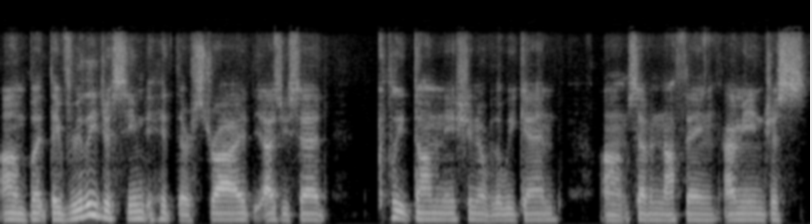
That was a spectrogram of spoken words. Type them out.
Um, but they've really just seemed to hit their stride, as you said, complete domination over the weekend um, seven nothing. I mean, just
